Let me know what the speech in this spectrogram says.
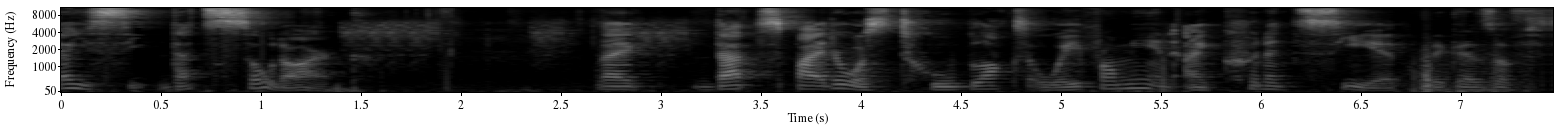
yeah, you see, that's so dark. Like, that spider was two blocks away from me and I couldn't see it because of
